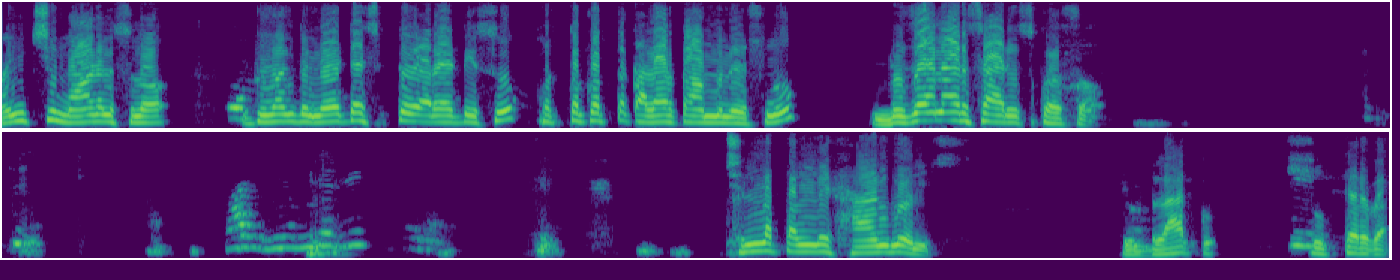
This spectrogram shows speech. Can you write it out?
మంచి మోడల్స్లో ఇటువంటి లేటెస్ట్ వెరైటీస్ కొత్త కొత్త కలర్ కాంబినేషన్ డిజైనర్ శారీస్ కోసం. చిల్లపల్లి హ్యాండ్లూమ్స్ బ్లాక్ సూపర్గా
